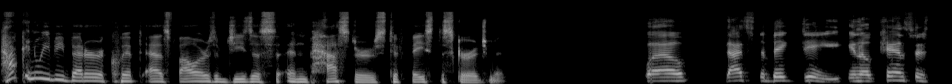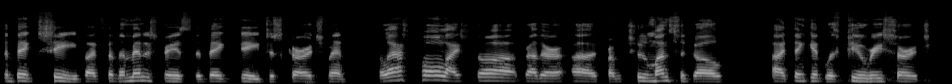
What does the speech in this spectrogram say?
how can we be better equipped as followers of Jesus and pastors to face discouragement? Well, that's the big D. You know, cancer's the big C, but for the ministry, it's the big D discouragement. The last poll I saw, brother, uh, from two months ago, I think it was Pew Research,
